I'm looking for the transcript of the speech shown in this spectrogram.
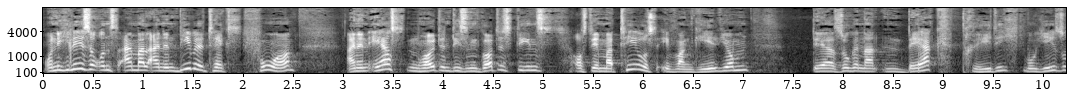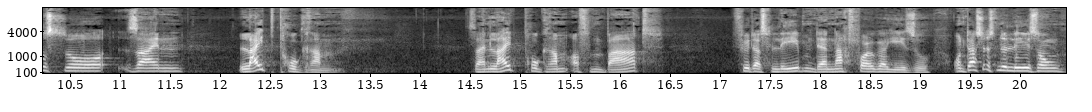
Und ich lese uns einmal einen Bibeltext vor, einen ersten heute in diesem Gottesdienst aus dem Matthäusevangelium, der sogenannten Bergpredigt, wo Jesus so sein Leitprogramm, sein Leitprogramm offenbart für das Leben der Nachfolger Jesu. Und das ist eine Lesung,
